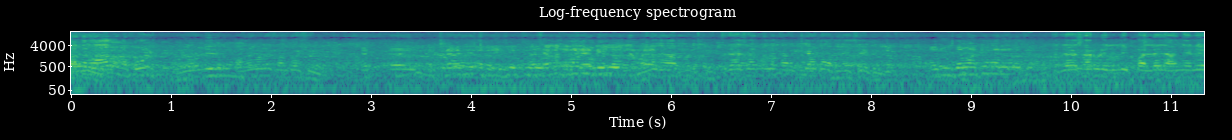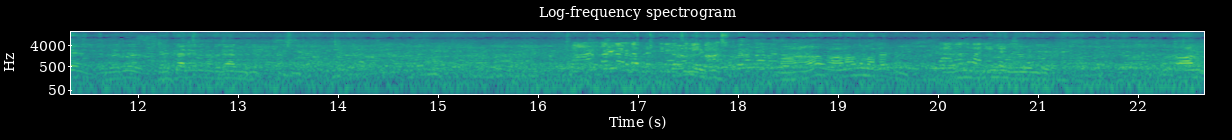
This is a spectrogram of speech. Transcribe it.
അറിഞ്ഞു. അതുകൊണ്ട് വളരെ സന്തോഷമുണ്ട്. പൃഥ്വിരാജ് സാറിനുള്ള കറക്റ്റായിട്ട് അഭിനയിച്ചേക്കുന്നത് പൃഥ്വിരാജ് സാർ ഇവിടെ ഇല്ല ഇപ്പം അല്ല ഞാൻ ഇങ്ങനെ ഒരു കേൾക്കാനും കൊടുക്കാനും കാണുന്നുണ്ടോ പൃഥ്വിരാജിനെ കാണാൻ കാണാമെന്ന് പറഞ്ഞിട്ടുണ്ട്. കാണും.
